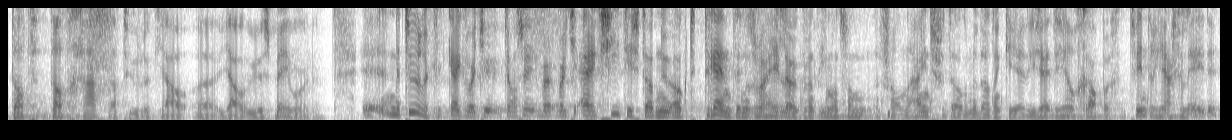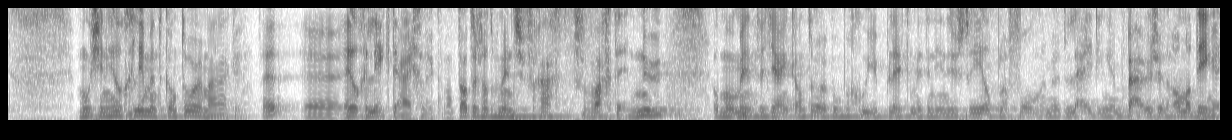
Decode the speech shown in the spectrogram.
dat, dat gaat natuurlijk jouw, jouw USP worden. natuurlijk. Kijk, wat je, kan zeggen, wat je eigenlijk ziet is dat nu ook de trend... en dat is wel heel leuk, want iemand van, van Heinz vertelde me dat een keer. Die zei, het is heel grappig. 20 jaar geleden moest je een heel glimmend kantoor maken. Hè? Uh, heel gelikt eigenlijk. Want dat is wat mensen verwachten. En nu, op het moment dat jij een kantoor hebt op een goede plek... met een industrieel plafond en met leidingen en buizen en allemaal dingen...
